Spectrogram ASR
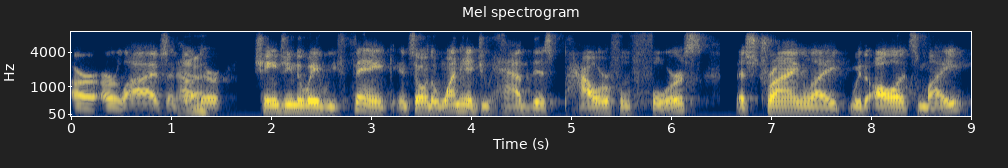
our our lives and how Yeah. they're changing the way we think. And so on the one hand, you have this powerful force that's trying like with all its might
